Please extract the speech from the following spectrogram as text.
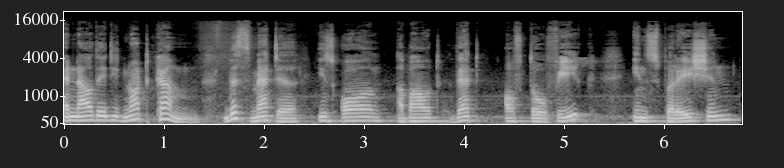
and now they did not come. This matter is all about that of tawfiq, inspiration,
